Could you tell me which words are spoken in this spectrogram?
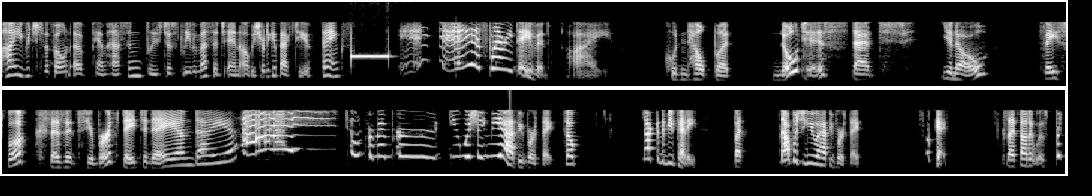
Hi, you've reached the phone of Pam Hassan. Please just leave a message and I'll be sure to get back to you. Thanks. It's Larry David. I couldn't help but notice that, you know, Facebook says it's your birthday today, and I, I don't remember you wishing me a happy birthday. So, not going to be petty, but not wishing you a happy birthday. Okay. Because I thought it was pretty,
